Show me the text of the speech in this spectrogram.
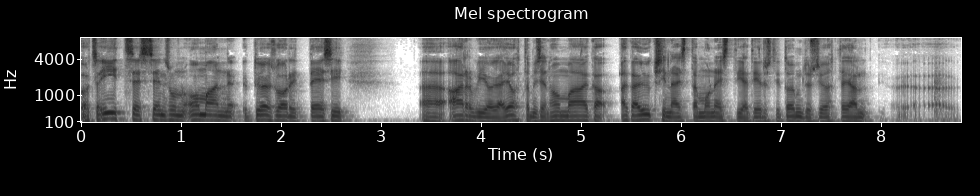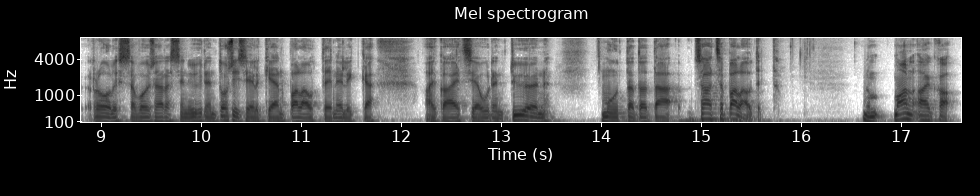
oletko itse sen sun oman työsuoritteesi arvio ja johtamisen homma aika, aika yksinäistä monesti ja tietysti toimitusjohtajan roolissa voi saada sen yhden tosi selkeän palautteen, eli aikaa etsiä uuden työn, mutta tota, saat sä palautetta? No mä oon aika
